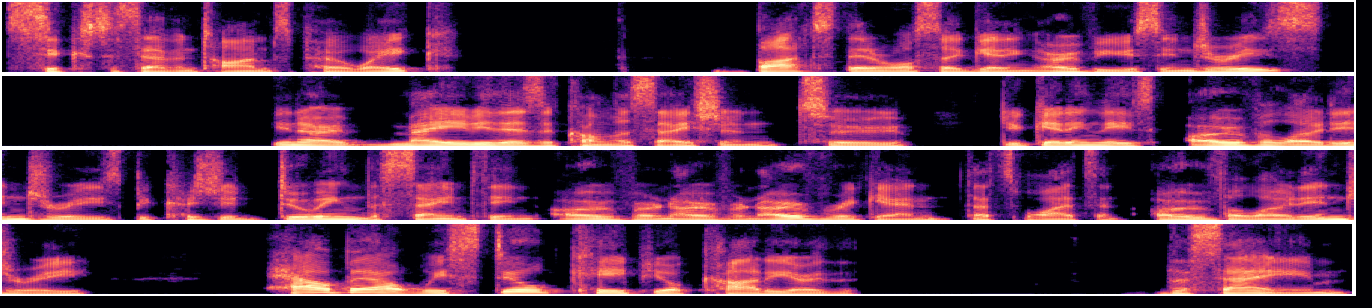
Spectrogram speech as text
six to seven times per week, but they're also getting overuse injuries, you know, maybe there's a conversation to you're getting these overload injuries because you're doing the same thing over and over and over again. That's why it's an overload injury. How about we still keep your cardio the same,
